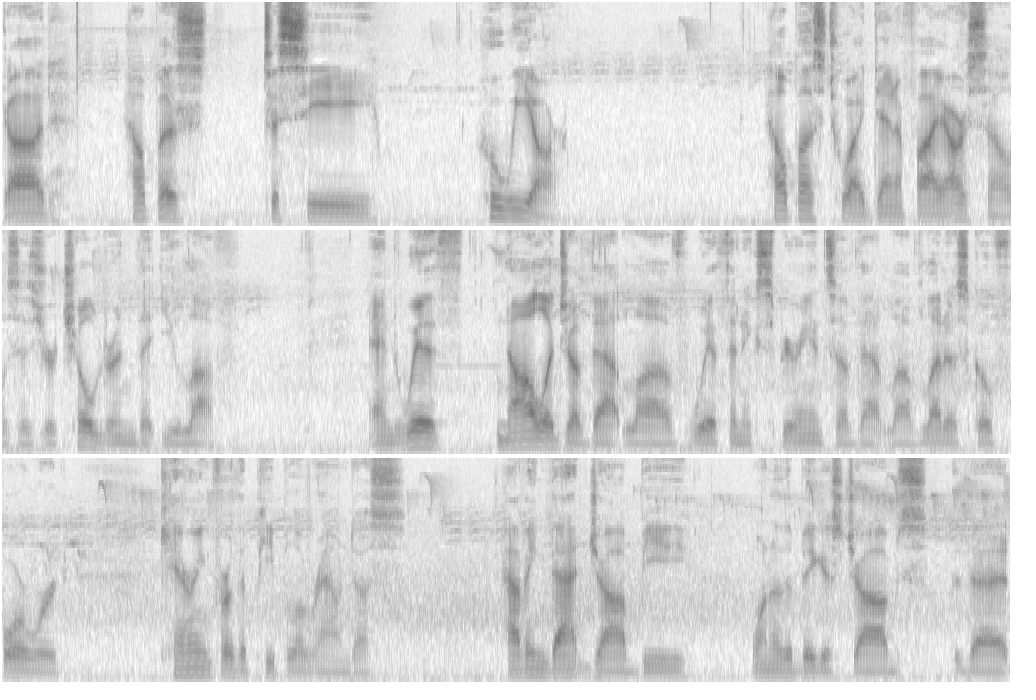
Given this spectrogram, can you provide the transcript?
God, help us to see who we are. Help us to identify ourselves as your children that you love. And with knowledge of that love, with an experience of that love, let us go forward caring for the people around us, having that job be one of the biggest jobs that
